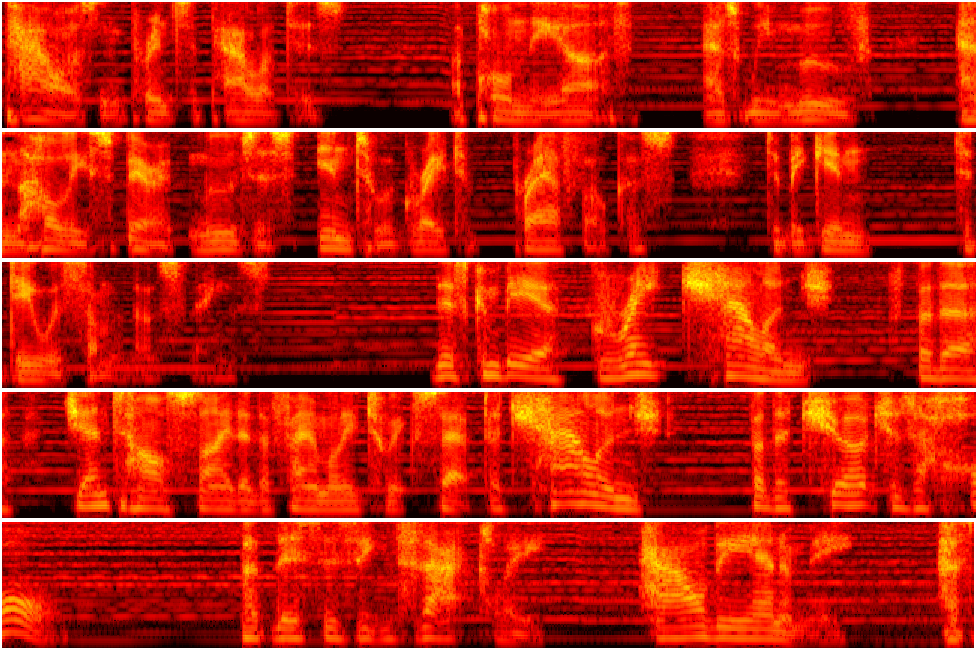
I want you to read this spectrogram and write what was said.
powers and principalities upon the earth as we move. And the Holy Spirit moves us into a greater prayer focus to begin to deal with some of those things. This can be a great challenge for the Gentile side of the family to accept, a challenge for the church as a whole. But this is exactly how the enemy has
